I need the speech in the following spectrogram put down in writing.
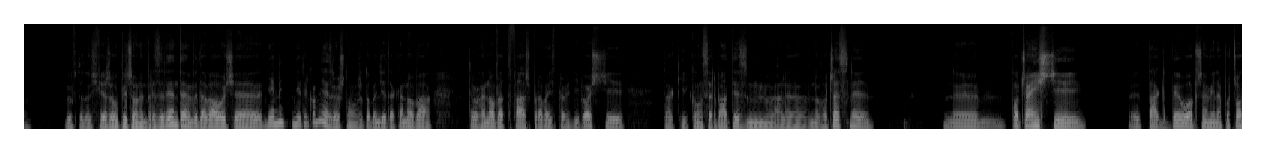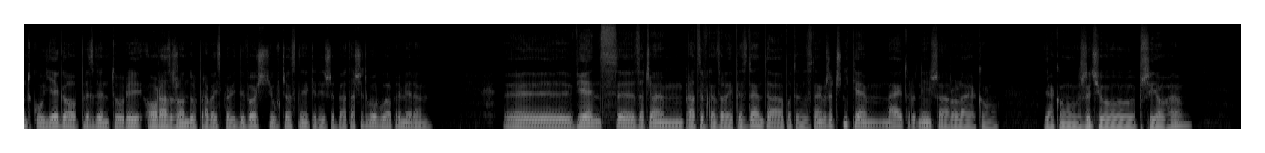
był wtedy świeżo upieczonym prezydentem. Wydawało się, nie, nie tylko mnie zresztą, że to będzie taka nowa, trochę nowa twarz Prawa i Sprawiedliwości, taki konserwatyzm, ale nowoczesny. Ym, Po części y, tak było, przynajmniej na początku jego prezydentury oraz rządów Prawa i Sprawiedliwości ówczesnej, kiedy jeszcze Beata Szydło była premierem. Yy, Więc y, zacząłem pracę w kancelarii prezydenta, a potem zostałem rzecznikiem. Najtrudniejsza rola, jaką jaką w życiu przyjąłem.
